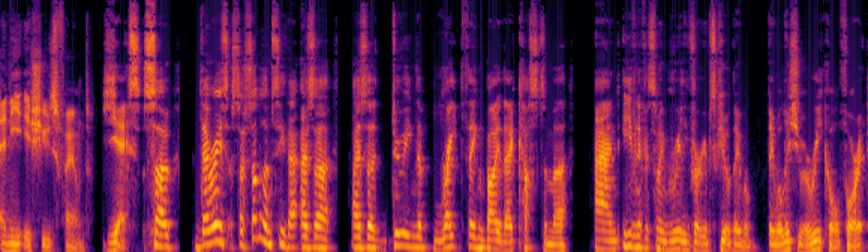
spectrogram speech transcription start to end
any issues found. yes. So there is. So some of them see that as a as a doing the right thing by their customer. And even if it's something really very obscure, they will they will issue a recall for it.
